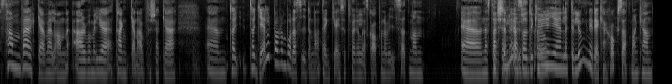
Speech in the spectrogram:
samverka mellan arv och miljötankarna och försöka eh, ta, ta hjälp av de båda sidorna, tänker jag, i sitt föräldraskap på något vis. Att man eh, nästan känner, alltså, det kan ju ge en lite lugn i det kanske också, att man kan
